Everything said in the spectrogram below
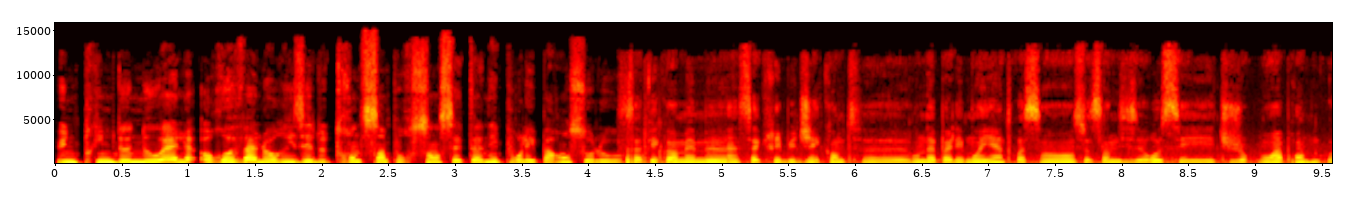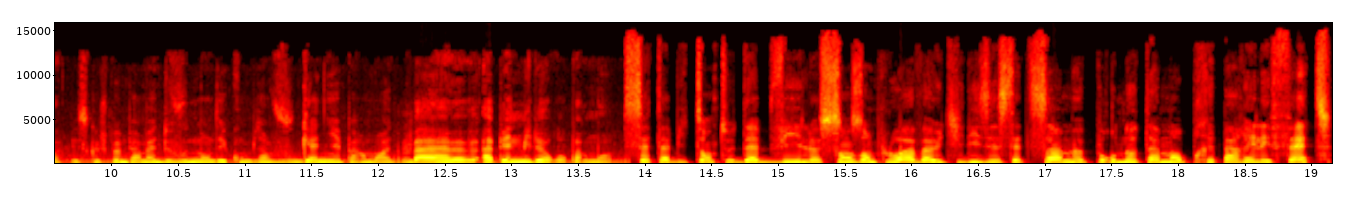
une prime de Noël revalorisée de 35% cette année pour les parents solos. Ça fait quand même un sacré budget quand euh, on n'a pas les moyens. 370 euros, c'est toujours bon à prendre. quoi. Est-ce que je peux me permettre de vous demander combien vous gagnez par mois? Bah, euh, à peine 1000 euros par mois. Cette habitante d'Abbeville sans emploi va utiliser cette somme pour notamment préparer les fêtes.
